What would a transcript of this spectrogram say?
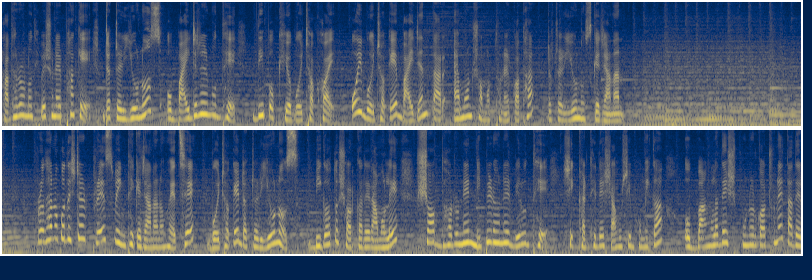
সাধারণ অধিবেশনের ফাঁকে ডক্টর ইউনুস ও বাইডেনের মধ্যে দ্বিপক্ষীয় বৈঠক হয়। ওই বৈঠকে বাইডেন তার এমন সমর্থনের কথা ডক্টর ইউনুসকে জানান। প্রধান উপদেষ্টার প্রেস উইং থেকে জানানো হয়েছে, বৈঠকে ডক্টর ইউনুস বিগত সরকারের আমলে সব ধরনের নিপীড়নের বিরুদ্ধে শিক্ষার্থীদের সাহসী ভূমিকা ও বাংলাদেশ পুনর্গঠনে তাদের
